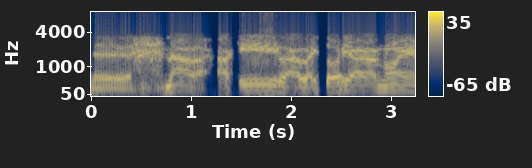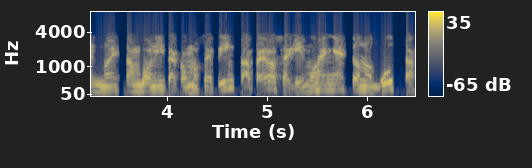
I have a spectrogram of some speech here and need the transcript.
Eh, nada, aquí la, la historia no es, no es tan bonita como se pinta, pero seguimos en esto, nos gusta.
